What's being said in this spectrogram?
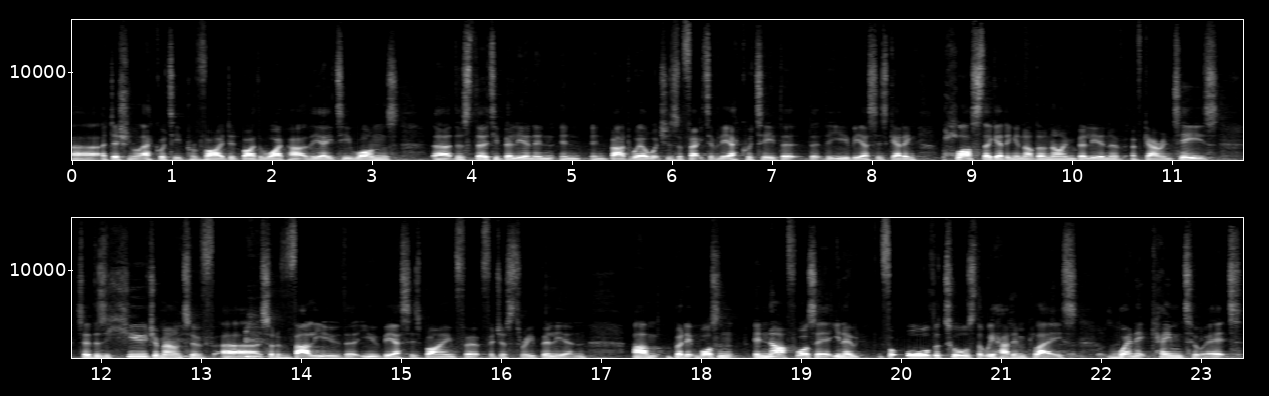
uh, additional equity provided by the wipeout of the AT1s. Uh, there's 30 billion in, in, in badwill, which is effectively equity that, that the UBS is getting. Plus, they're getting another 9 billion of, of guarantees. So there's a huge amount of uh, sort of value that UBS is buying for, for just 3 billion. Um, but it wasn't enough, was it? You know, for all the tools that we had in place, when it came to it,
